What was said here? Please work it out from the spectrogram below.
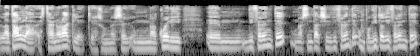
la tabla está en Oracle, que es una query em, diferente, una sintaxis diferente, un poquito diferente,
